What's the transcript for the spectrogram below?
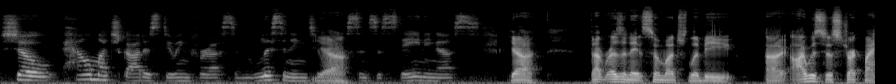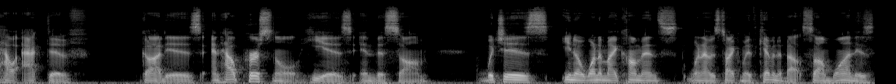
show how much God is doing for us and listening to yeah. us and sustaining us. Yeah, that resonates so much, Libby. Uh, I was just struck by how active God is and how personal He is in this psalm which is, you know, one of my comments when I was talking with Kevin about Psalm 1 is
